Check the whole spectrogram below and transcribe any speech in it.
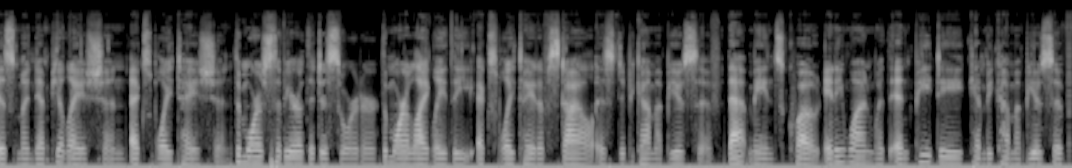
is manipulation, exploitation. The more severe the disorder, the more likely the exploitative style is to become abusive. That means quote, anyone with NPD can become abusive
